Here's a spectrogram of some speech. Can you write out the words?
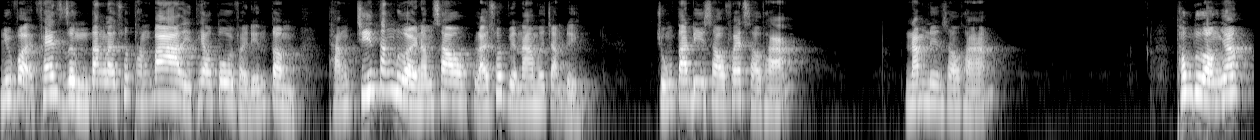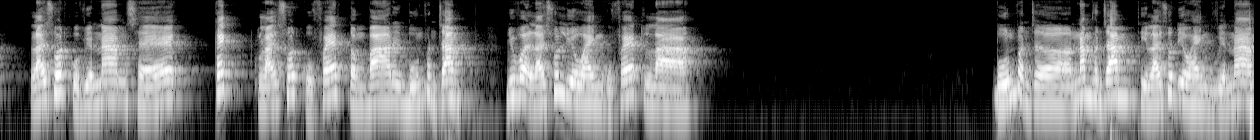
Như vậy Fed dừng tăng lãi suất tháng 3 thì theo tôi phải đến tầm tháng 9 tháng 10 năm sau lãi suất Việt Nam mới chạm đỉnh. Chúng ta đi sau Fed 6 tháng. 5 đến 6 tháng. Thông thường nhé, lãi suất của Việt Nam sẽ cách lãi suất của Fed tầm 3 đến 4%. Như vậy lãi suất điều hành của Fed là 4 phần ờ, 5% thì lãi suất điều hành của Việt Nam,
